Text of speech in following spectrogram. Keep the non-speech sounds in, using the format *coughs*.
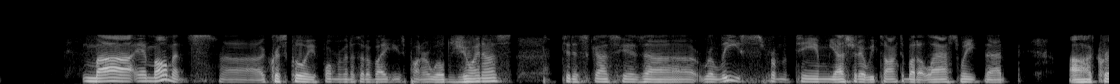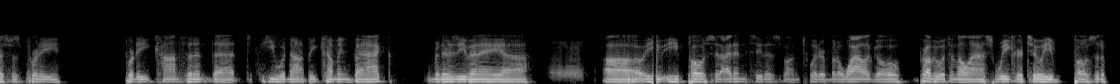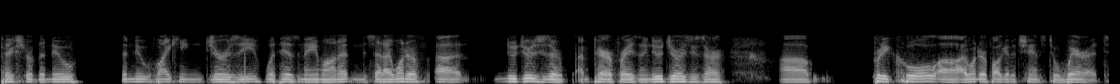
ma, in moments, uh, Chris Kluwe, former Minnesota Vikings punter, will join us to discuss his uh, release from the team. Yesterday, we talked about it last week that uh, Chris was pretty pretty confident that he would not be coming back. I mean, there's even a uh, Mhm. uh, he, he posted. I didn't see this on Twitter, but a while ago, probably within the last week or two, he posted a picture of the new the new Viking jersey with his name on it, and said, "I wonder if uh, new jerseys are." I'm paraphrasing. New jerseys are uh, pretty cool. Uh, I wonder if I'll get a chance to wear it.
